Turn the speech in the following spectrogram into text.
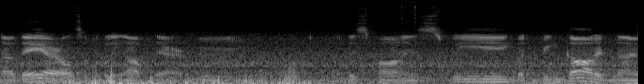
now they are also doubling up there hmm. this pawn is weak but being guarded now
